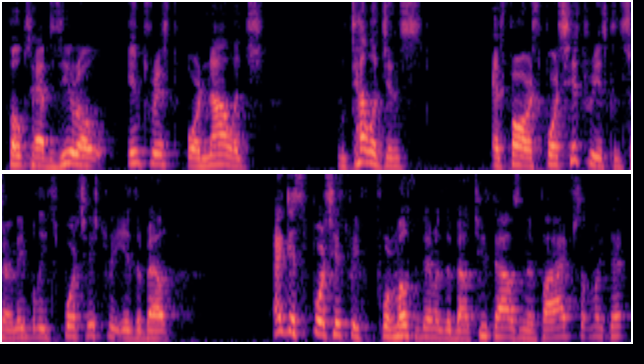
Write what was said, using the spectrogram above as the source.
folks have zero interest or knowledge, intelligence as far as sports history is concerned. They believe sports history is about I guess sports history for most of them is about 2005, something like that.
